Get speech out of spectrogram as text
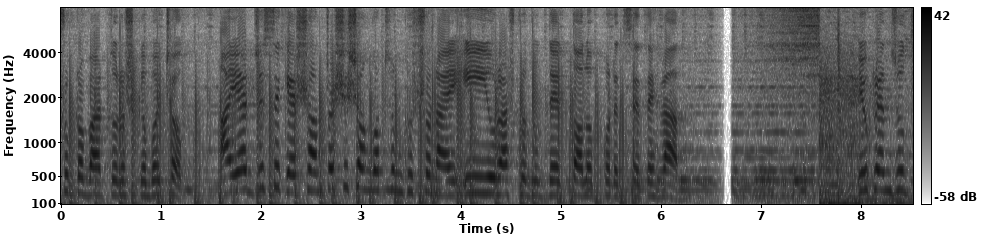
শুক্রবার তুরস্কে বৈঠক। আইআরজিসি কে সন্ত্রাসী সংগঠন ঘোষণায় ইইউ রাষ্ট্রদূতদের তলব করেছে তেহরান। ইউক্রেন যুদ্ধ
